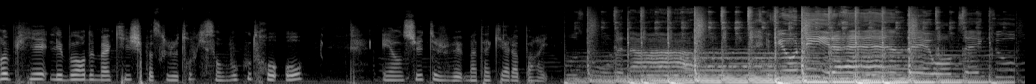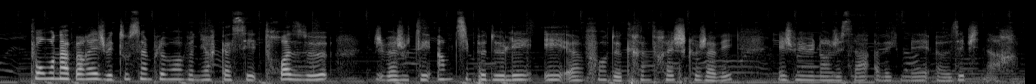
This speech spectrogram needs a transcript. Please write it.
Replier les bords de ma quiche parce que je trouve qu'ils sont beaucoup trop hauts. Et ensuite, je vais m'attaquer à l'appareil. Pour mon appareil, je vais tout simplement venir casser 3 œufs. Je vais ajouter un petit peu de lait et un fond de crème fraîche que j'avais. Et je vais mélanger ça avec mes euh, épinards.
